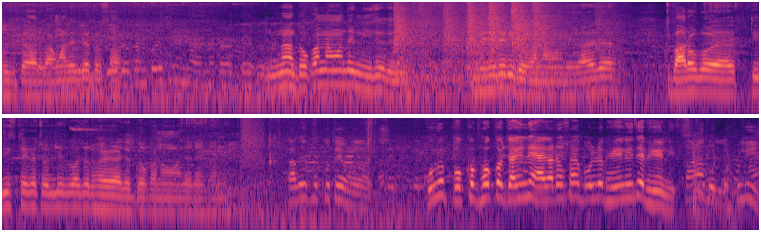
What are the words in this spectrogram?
বুঝতে পারবে আমাদেরকে তো সব না দোকান আমাদের নিজেদেরই নিজেদেরই দোকান আমাদের আর বারো ব- তিরিশ থেকে চল্লিশ বছর হয়ে গেছে দোকান আমাদের এখানে। তাদের পক্ষ থেকে ভাঙা হচ্ছে? কোনো পক্ষ ফক্ষ জানি না এগারো সময় বলল ভেঙে নিতে ভেঙে নিতে কারা বলল? পুলিশ?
